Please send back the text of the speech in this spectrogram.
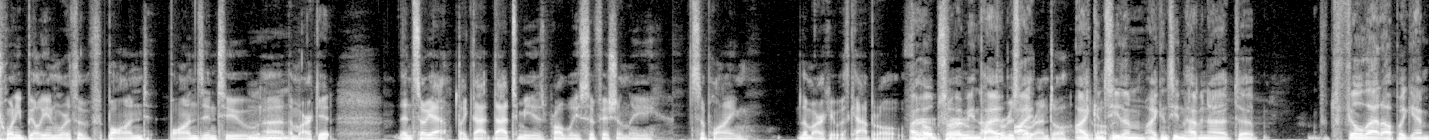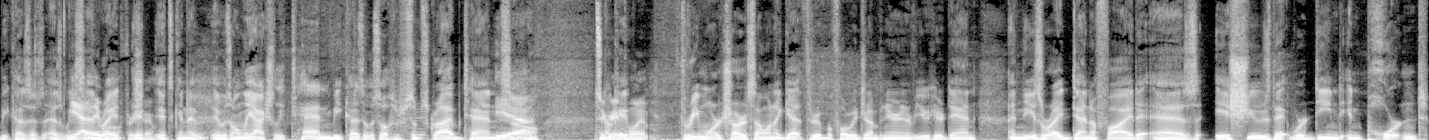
twenty billion worth of bond bonds into uh, the market, and so yeah, like that that to me is probably sufficiently supplying the market with capital. For, I hope so. I mean, I, I, rental. I can see them. I can see them having to, to fill that up again because, as, as we Yeah, said, they will, right, for it- sure. it's gonna. It was only actually ten because it was oversubscribed ten. Yeah. so It's a great Okay, point. Three more charts I want to get through before we jump in your interview here, Dan. And these were identified as issues that were deemed important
